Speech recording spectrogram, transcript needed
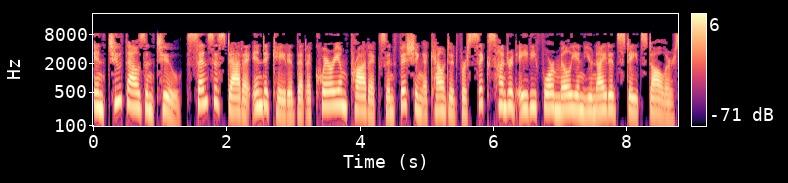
In 2002, census data indicated that aquarium products and fishing accounted for 684 million United States dollars.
